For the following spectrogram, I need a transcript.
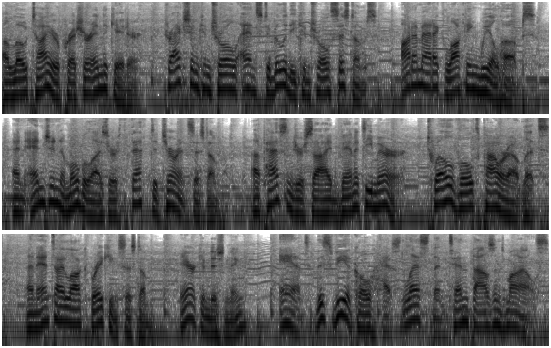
a low tire pressure indicator, traction control and stability control systems, automatic locking wheel hubs, an engine immobilizer theft deterrent system, a passenger side vanity mirror, 12 volt power outlets, an anti-lock braking system, air conditioning, and this vehicle has less than 10,000 miles.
